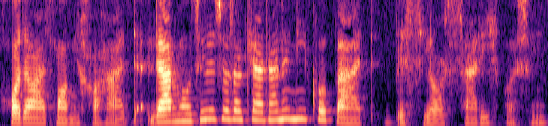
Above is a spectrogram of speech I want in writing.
خدا از ما می‌خواهد در موضوع جلو کردن نیک و بد بسیار سریح باشیم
